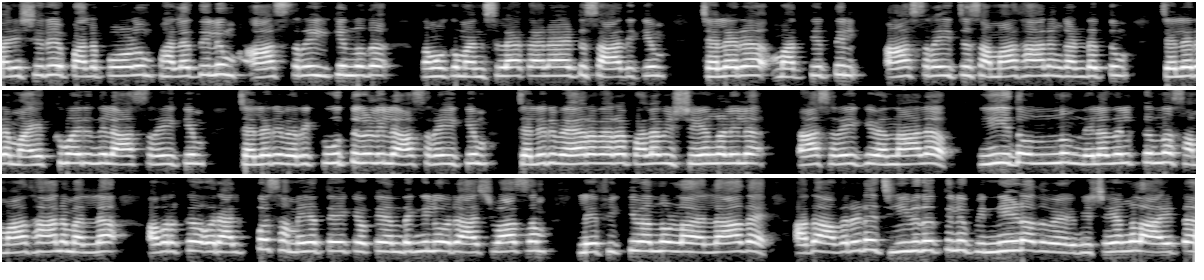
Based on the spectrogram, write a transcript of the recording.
മനുഷ്യര് പലപ്പോഴും പലതിലും ആശ്രയിക്കുന്നത് നമുക്ക് മനസ്സിലാക്കാനായിട്ട് സാധിക്കും. ചിലര് മദ്യത്തിൽ ആശ്രയിച്ച് സമാധാനം കണ്ടെത്തും ചിലര് മയക്കുമരുന്നിൽ ആശ്രയിക്കും ചിലര് വെറിക്കൂത്തുകളിൽ ആശ്രയിക്കും ചിലര് വേറെ വേറെ പല വിഷയങ്ങളിൽ ആശ്രയിക്കും. എന്നാൽ ഈ ഇതൊന്നും നിലനിൽക്കുന്ന സമാധാനമല്ല. അവർക്ക് ഒരല്പസമയത്തേക്കൊക്കെ എന്തെങ്കിലും ഒരു ആശ്വാസം ലഭിക്കുമെന്നുള്ളതല്ലാതെ അത് അവരുടെ ജീവിതത്തിൽ പിന്നീട് അത് വിഷയങ്ങളായിട്ട്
